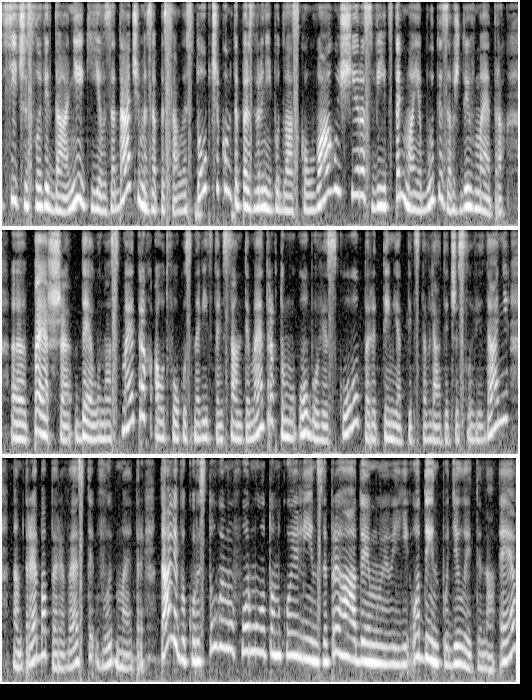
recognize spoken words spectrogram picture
Всі числові дані, які є в задачі, ми записали стовпчиком. Тепер зверніть, будь ласка, увагу ще раз. Відстань має бути завжди в метрах. Е, Перше, де у нас в метрах, а от фокусна відстань в сантиметрах, тому обов'язково перед тим, як підставляти числові дані, нам треба перевести в метри. Далі використовуємо формулу тонкої лінзи, пригадуємо її 1 поділити на f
